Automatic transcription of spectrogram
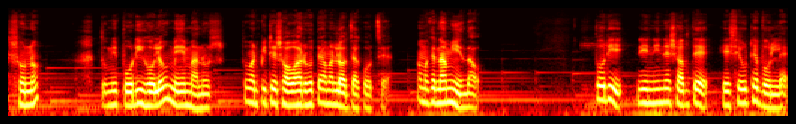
শোনো, তুমি পরি হলেও মেয়ে মানুষ। তোমার পিঠে সওয়ার হতে আমার লজ্জা করছে। আমাকে নামিয়ে দাও। পরি রিনিনের শব্দে হেসে উঠে বললে,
